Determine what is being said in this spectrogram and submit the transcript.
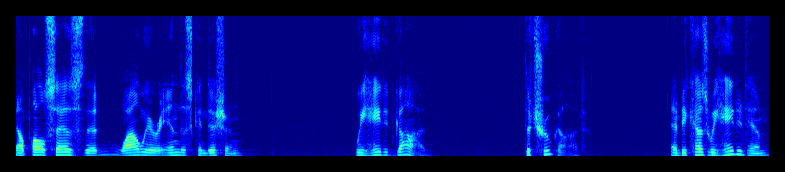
Now, Paul says that while we were in this condition, we hated God, the true God. And because we hated Him,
